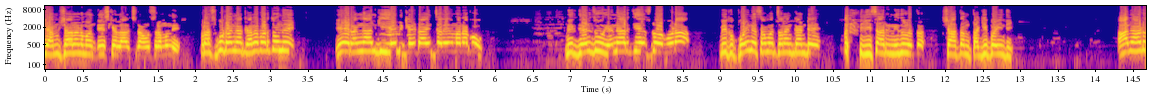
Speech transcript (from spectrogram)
ఈ అంశాలను మనం తీసుకెళ్ళాల్సిన అవసరం ఉంది. ప్రస్ఫుటంగా కనబడుతుంది. ఏ రంగానికి ఏమి కేటాయించలేదు మనకు. మీకు తెలుసు ఎన్ఆర్జిఎస్లో కూడా మీకు పోయిన సంవత్సరం కంటే ఈసారి నిధుల శాతం తగ్గిపోయింది. ఆనాడు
